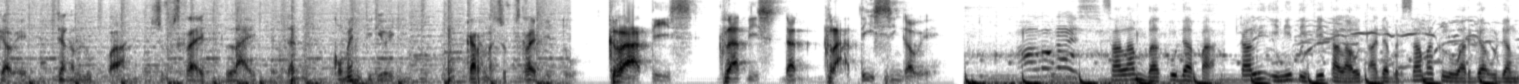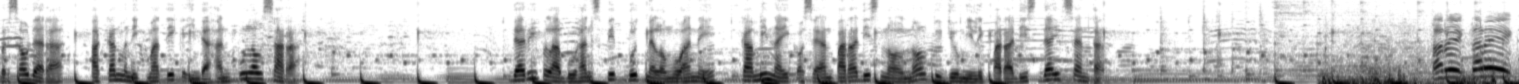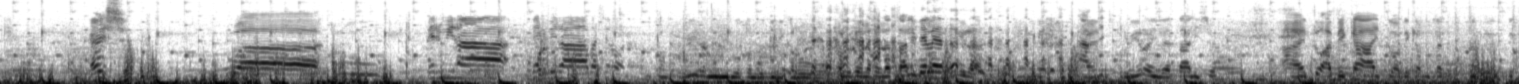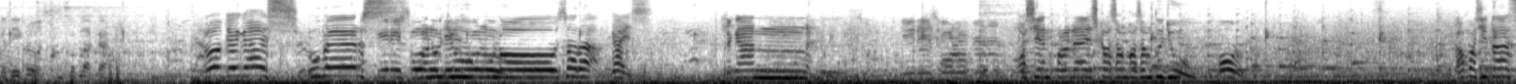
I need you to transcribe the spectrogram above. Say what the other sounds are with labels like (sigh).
Singgawe, jangan lupa subscribe, like, dan komen video ini. Karena subscribe itu gratis, gratis, dan gratis Singgawe. Halo guys. Salam baku dapa. Kali ini TV Talaut ada bersama keluarga udang bersaudara, akan menikmati keindahan Pulau Sara. Dari pelabuhan Speedboat Melongwane, kami naik Ocean Paradise 007 milik Paradise Dive Center. Tarik, tarik. Guys. Wah, kru Perwira Perwira Barcelona. Bukan perwira kalau begini kalau kalau hela-hela tali bukan perwira. (laughs) Perwira yang hela tali so. Ah itu ABK itu ABK bukan ABK Dekos ke belakang. Oke guys, Ubers Kiri 10, menuju kiri 10. Pulau Sara guys dengan Kiri 10 kiri. Ocean Paradise 007 Full. Kapasitas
